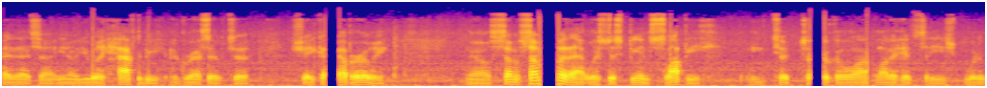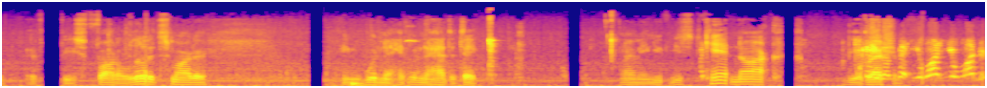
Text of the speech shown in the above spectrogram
that's uh, you know you really have to be aggressive to shake up early. You know, some some of that was just being sloppy. He took took a lot lot of hits that he would have if he's fought a little bit smarter. He wouldn't have wouldn't have had to take. I mean, you you can't knock the Okay, aggression. but you, want, you wonder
